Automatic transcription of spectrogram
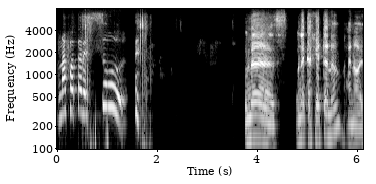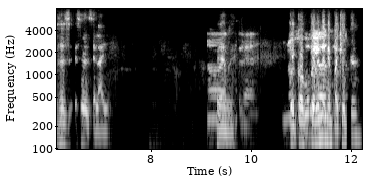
Una foto de su. Unas, una cajeta, ¿no? Ah, no, ese es, ese es Celaya. No, Espérame. este, ¿Qué, venden en Pachuca?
